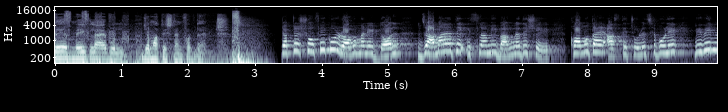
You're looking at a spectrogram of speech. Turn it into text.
they make liable Jamaat Islam for that. Doctor Shafiqur রহমানের দল জামায়াতে ইসলামী বাংলাদেশে ক্ষমতায় আসতে চলেছে বলে বিভিন্ন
